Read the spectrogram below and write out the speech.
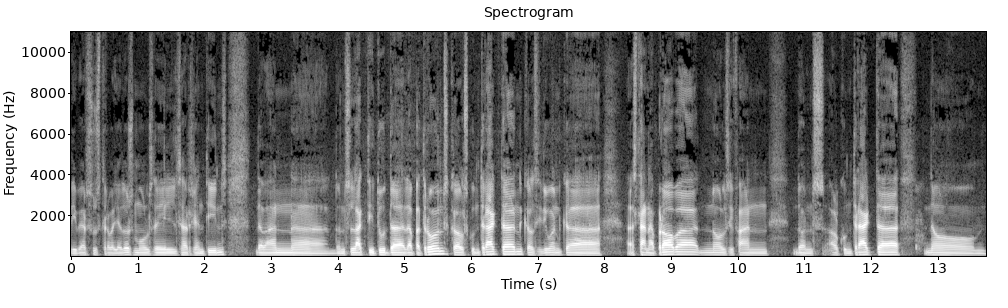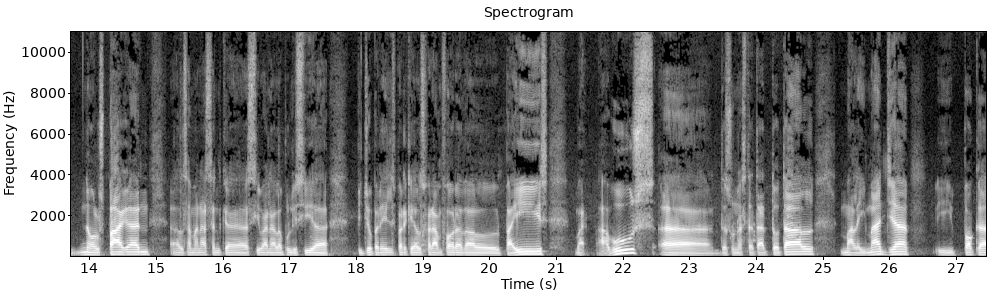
diversos treballadors, molts d'ells argentins, davant eh, doncs, l'actitud de, de patrons que els contracten, que els diuen que estan a prova, no els hi fan doncs, el contracte, no, no els paguen, els amenacen que si van a la policia pitjor per ells perquè els faran fora del país, bueno, abús, eh, deshonestetat total, mala imatge i poca,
